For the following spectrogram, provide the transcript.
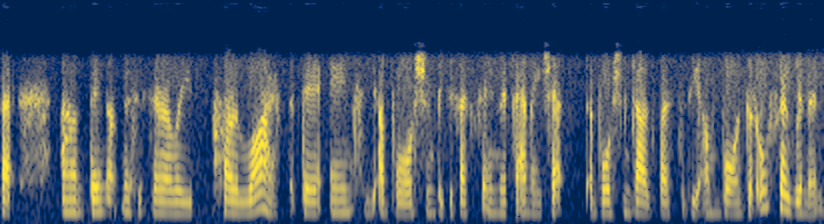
that um, they're not necessarily pro-life, but they're anti-abortion because they've seen the damage that abortion does both to the unborn, but also women.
